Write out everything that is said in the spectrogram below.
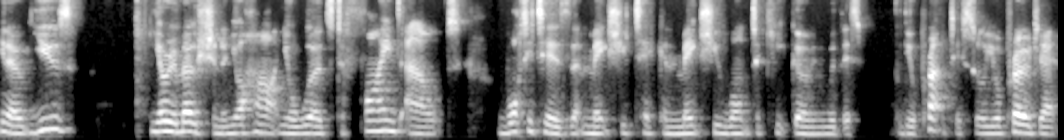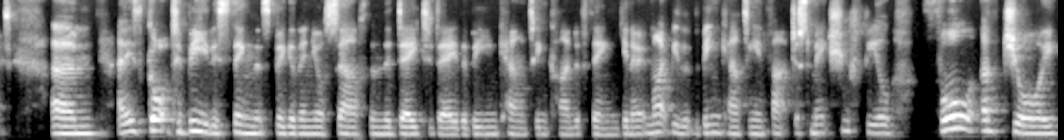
you know use your emotion and your heart and your words to find out what it is that makes you tick and makes you want to keep going with this with your practice or your project um, and it's got to be this thing that's bigger than yourself than the day to day the bean counting kind of thing you know it might be that the bean counting in fact just makes you feel full of joy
